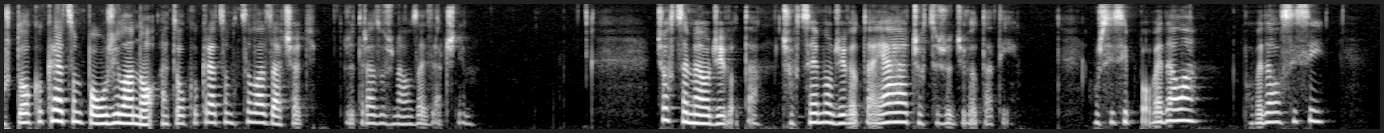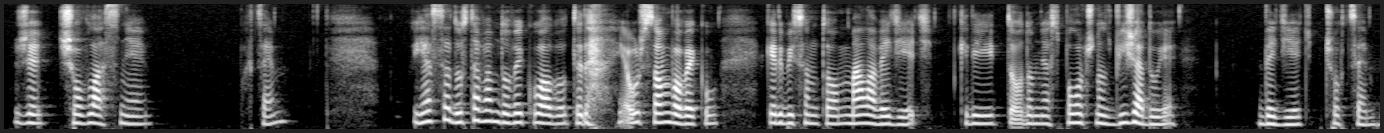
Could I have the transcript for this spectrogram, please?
už toľkokrát som použila no a toľkokrát som chcela začať, že teraz už naozaj začnem. Čo chceme od života? Čo chcem od života ja? Čo chceš od života ty? Už si si povedala? Povedal si si, že čo vlastne chcem. Ja sa dostávam do veku, alebo teda ja už som vo veku, kedy by som to mala vedieť, kedy to odo mňa spoločnosť vyžaduje vedieť, čo chcem.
